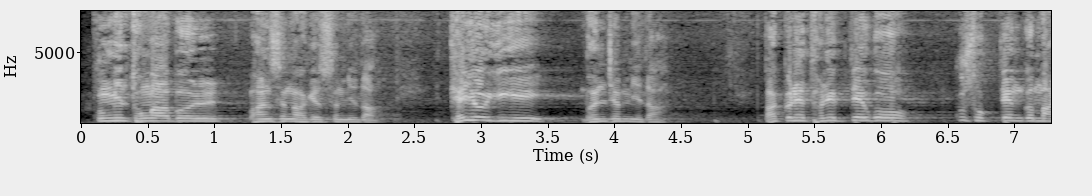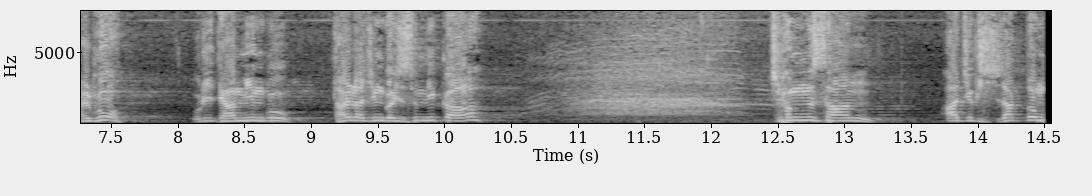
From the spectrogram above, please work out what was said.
국민 통합을 완성하겠습니다. 개혁이 먼저입니다. 박근혜 탄핵되고 구속된 거 말고 우리 대한민국 달라진 거 있습니까? 청산 아직 시작도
